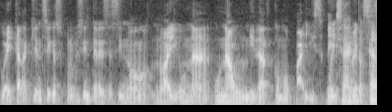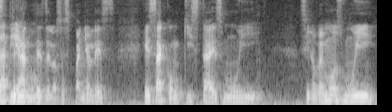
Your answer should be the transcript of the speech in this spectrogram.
Güey, cada quien sigue sus propios intereses y no, no hay una, una unidad como país. Güey, Exacto, no cada existía tribu. antes de los españoles. Esa conquista es muy... Si lo vemos muy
